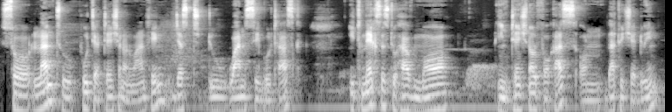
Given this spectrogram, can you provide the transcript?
So, learn to put your attention on one thing, just do one single task. It makes us to have more intentional focus on that which you're doing.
